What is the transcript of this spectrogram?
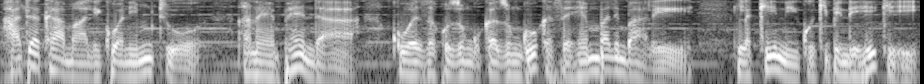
hata kama alikuwa ni mtu anayependa kuweza kuzunguka zunguka sehemu mbalimbali, lakini kwa kipindi hiki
